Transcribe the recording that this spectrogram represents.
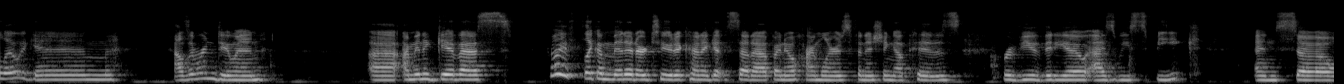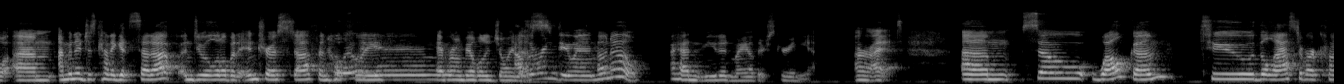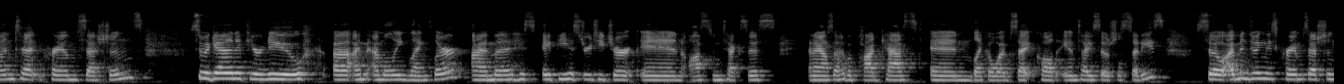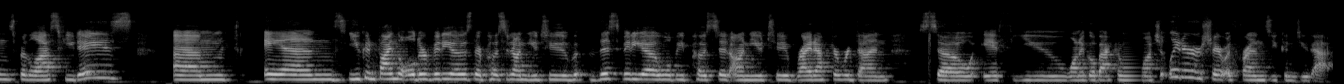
Hello again. How's everyone doing? Uh, I'm going to give us probably like a minute or two to kind of get set up. I know Heimler is finishing up his review video as we speak. And so um, I'm going to just kind of get set up and do a little bit of intro stuff and hopefully everyone will be able to join How's us. How's everyone doing? Oh no, I hadn't muted my other screen yet. All right. Um, so welcome to the last of our content cram sessions. So again, if you're new, uh, I'm Emily Glankler. I'm a his, AP history teacher in Austin, Texas. And I also have a podcast and like a website called Anti-Social Studies. So I've been doing these cram sessions for the last few days. Um, and you can find the older videos, they're posted on YouTube. This video will be posted on YouTube right after we're done. So if you want to go back and watch it later or share it with friends, you can do that.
